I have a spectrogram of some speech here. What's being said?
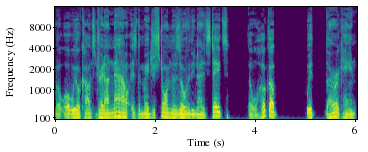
But what we will concentrate on now is the major storm that is over the United States that will hook up with the hurricane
